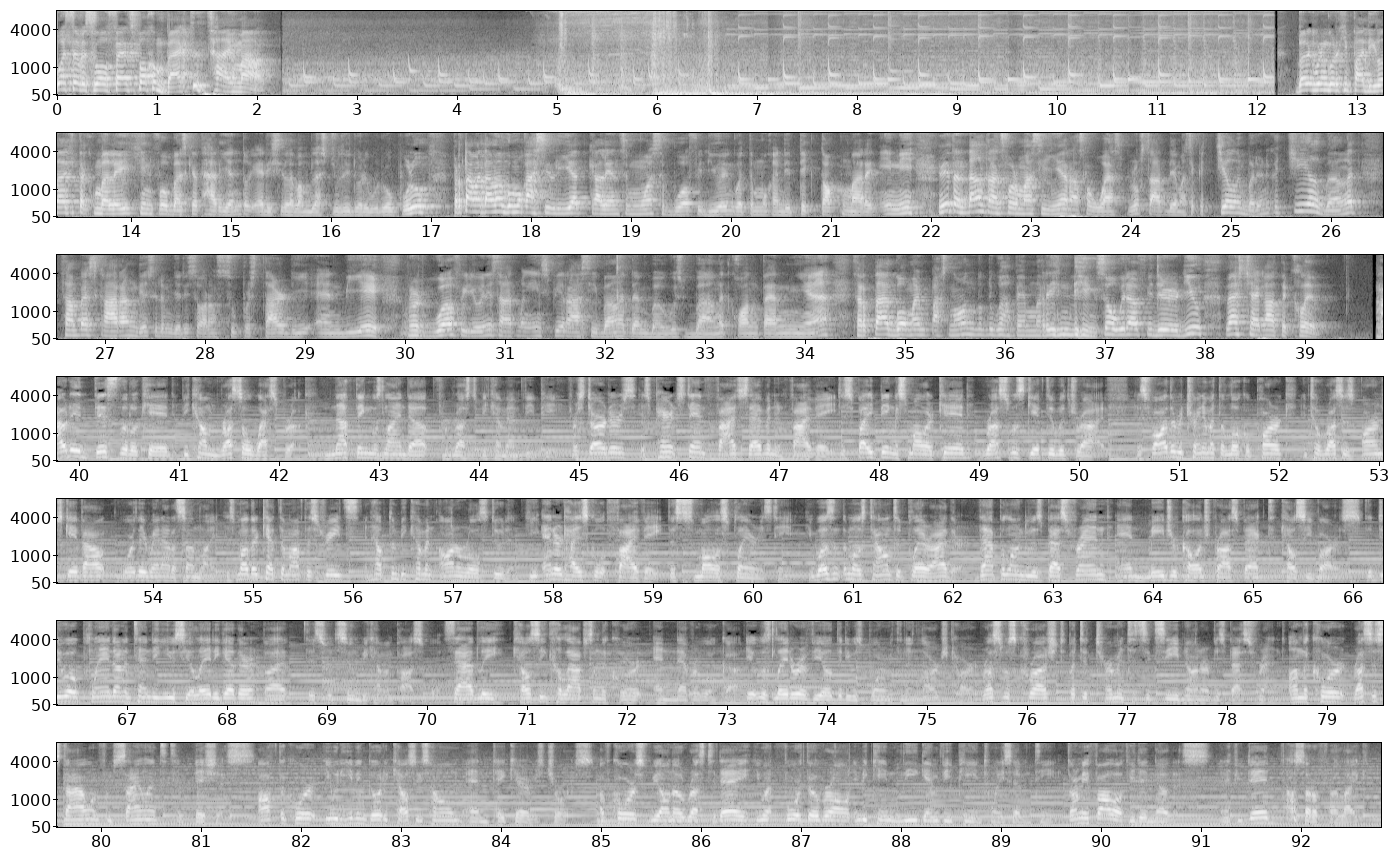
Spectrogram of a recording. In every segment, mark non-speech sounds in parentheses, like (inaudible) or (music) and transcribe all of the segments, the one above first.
What's up, basketball fans? Welcome back to Time Balik bareng gue Padilla, kita kembali ke info basket harian untuk edisi 18 Juli 2020. Pertama-tama gue mau kasih lihat kalian semua sebuah video yang gue temukan di TikTok kemarin ini. Ini tentang transformasinya Russell Westbrook saat dia masih kecil, badannya kecil banget. Sampai sekarang dia sudah menjadi seorang superstar di NBA. Menurut gue video ini sangat menginspirasi banget dan bagus banget kontennya. Serta gue main pas nonton tuh gue sampai merinding. So without further ado, let's check out the clip. How did this little kid become Russell Westbrook? Nothing was lined up for Russ to become MVP. For starters, his parents stand 5'7 and 5'8. Despite being a smaller kid, Russ was gifted with drive. His father would train him at the local park until Russ's arms gave out or they ran out of sunlight. His mother kept him off the streets and helped him become an honor roll student. He entered high school at 5'8, the smallest player in his team. He wasn't the most talented player either. That belonged to his best friend and major college prospect, Kelsey Bars. The duo planned on attending UCLA together, but this would soon become impossible. Sadly, Kelsey collapsed on the court and never woke up. It was later revealed that he was born with an enlarged heart. Russ was crushed, but determined to succeed in honor of his best friend. On the court, Russ's style went from silent to vicious. Off the court, he would even go to Kelsey's home and take care of his chores. Of course, we all know Russ today. He went fourth overall and became league MVP in 2017. Throw me a follow if you didn't know this. And if you did, I'll settle for a like.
